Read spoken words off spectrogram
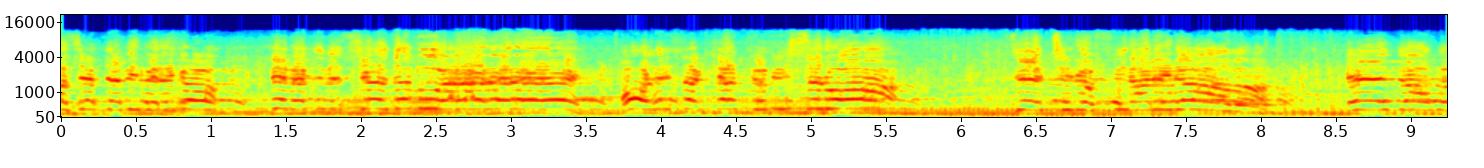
troisième David. Mesdames et messieurs, debout. On les acclame comme il se doit. C'est une finale énorme. Énorme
